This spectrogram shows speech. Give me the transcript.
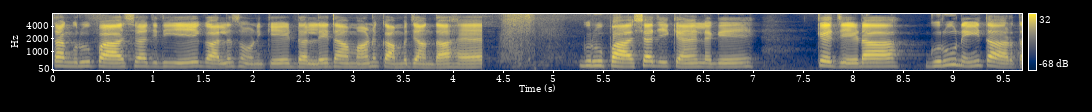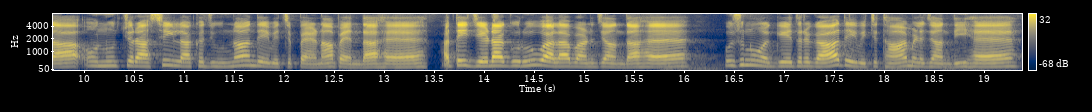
ਤਾਂ ਗੁਰੂ ਪਾਤਸ਼ਾਹ ਜੀ ਦੀ ਇਹ ਗੱਲ ਸੁਣ ਕੇ ਡੱਲੇ ਦਾ ਮਨ ਕੰਬ ਜਾਂਦਾ ਹੈ। ਗੁਰੂ ਪਾਤਸ਼ਾਹ ਜੀ ਕਹਿਣ ਲੱਗੇ ਕਿ ਜਿਹੜਾ ਗੁਰੂ ਨਹੀਂ ਧਾਰਦਾ, ਉਹਨੂੰ 84 ਲੱਖ ਜੂਨਾਂ ਦੇ ਵਿੱਚ ਪੈਣਾ ਪੈਂਦਾ ਹੈ ਅਤੇ ਜਿਹੜਾ ਗੁਰੂ ਵਾਲਾ ਬਣ ਜਾਂਦਾ ਹੈ ਉਸ ਨੂੰ ਅੱਗੇ ਦਰਗਾਹ ਦੇ ਵਿੱਚ ਥਾਂ ਮਿਲ ਜਾਂਦੀ ਹੈ।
